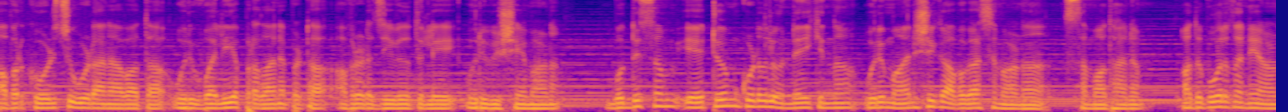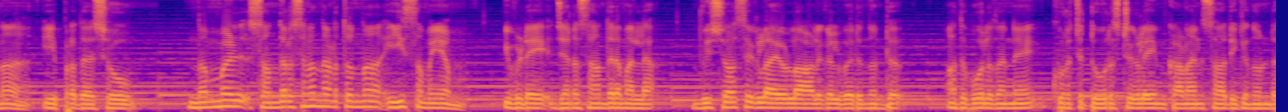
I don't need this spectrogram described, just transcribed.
അവർക്ക് ഒഴിച്ചുകൂടാനാവാത്ത ഒരു വലിയ പ്രധാനപ്പെട്ട അവരുടെ ജീവിതത്തിലെ ഒരു വിഷയമാണ്. ബുദ്ധിസം ഏറ്റവും കൂടുതൽ ഉന്നയിക്കുന്ന ഒരു മാനുഷിക അവകാശമാണ് സമാധാനം. അതുപോലെ തന്നെയാണ് ഈ പ്രദേശവും. നമ്മൾ സന്ദർശനം നടത്തുന്ന ഈ സമയം ഇവിടെ ജനസാന്ദ്രമല്ല. വിശ്വാസികളായുള്ള ആളുകൾ വരുന്നുണ്ട്. അതുപോലെ തന്നെ കുറച്ച് ടൂറിസ്റ്റുകളെയും കാണാൻ സാധിക്കുന്നുണ്ട്.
